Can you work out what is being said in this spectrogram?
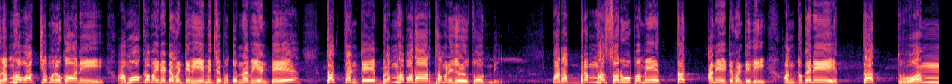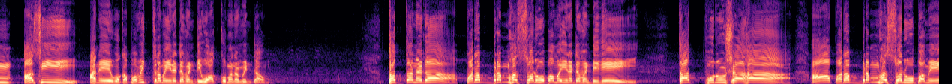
బ్రహ్మవాక్యములు కానీ అమోఘమైనటువంటివి ఏమి చెబుతున్నవి అంటే తత్ అంటే బ్రహ్మ పదార్థమని జరుగుతోంది. పరబ్రహ్మ స్వరూపమే తత్ అనేటువంటిది. అందుకనే తత్వం అసి అనే ఒక పవిత్రమైనటువంటి వాక్కు మనం వింటాం. తత్తనగా పరబ్రహ్మ స్వరూపమైనటువంటిది. తత్పురుష ఆ పరబ్రహ్మ స్వరూపమే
